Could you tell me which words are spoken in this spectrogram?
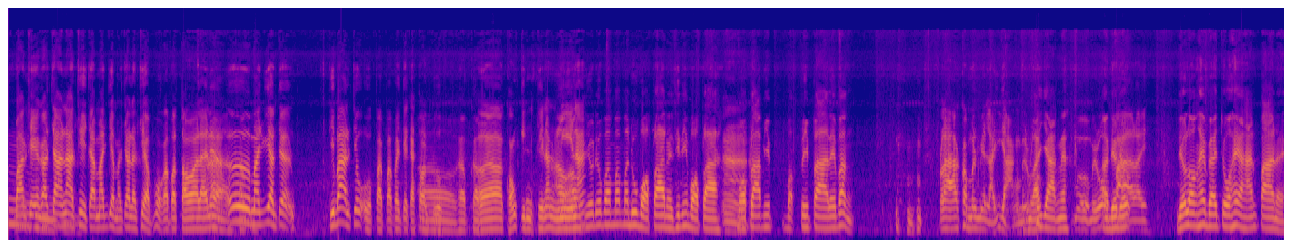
ม บางทีก็เจ้าหน้าที่จะมาเยี่ยมมาเจ้าหน้าที่พวกอบตอะไรเนี่ยอ่าเออมาเยี่ยมเจ้า ที่บ้านเจ้าโอ้ไปไปไปเจอกระต้อนดูครับครับเออของกินที่นั่นเอามีเอานะเดี๋ยวเดี๋ยวมามามาดูบ่อปลาหน่อยที่นี่บ่อปลาอ่า บ่อปลามีบ่อมีปลาอะไรบ้างปลาก็มันมีหลายอย่างไม่รู้หลายอย่างนะ เออไม่รู้อะเดี๋ยวปเดี๋ยวลาอะไรเดี๋ยวลองให้แบร์โจให้อาหารปลาหน่อย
